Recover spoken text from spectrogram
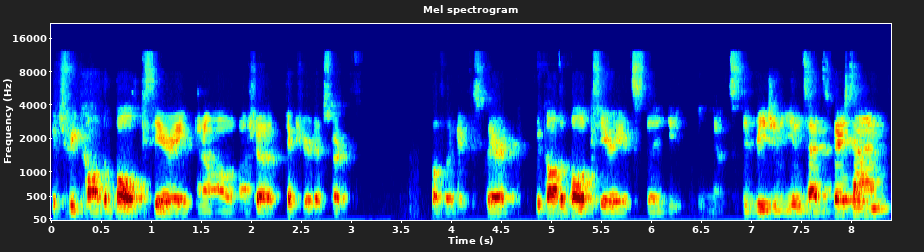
which we call the bulk theory, and I'll, I'll, show a picture to sort of hopefully make this clear. We call the bulk theory, it's the, you know, it's the region inside the space-time.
